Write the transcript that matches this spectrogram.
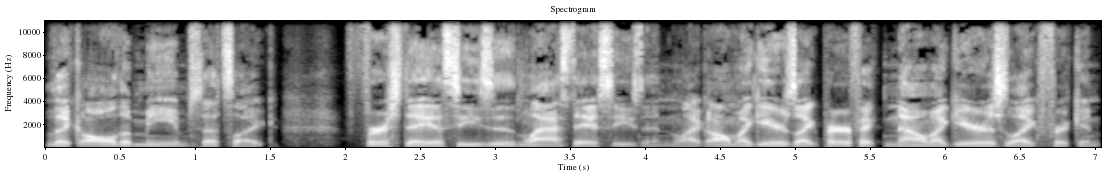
like all the memes that's like first day of season, last day of season. Like all my gear's like perfect. Now my gear is like freaking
